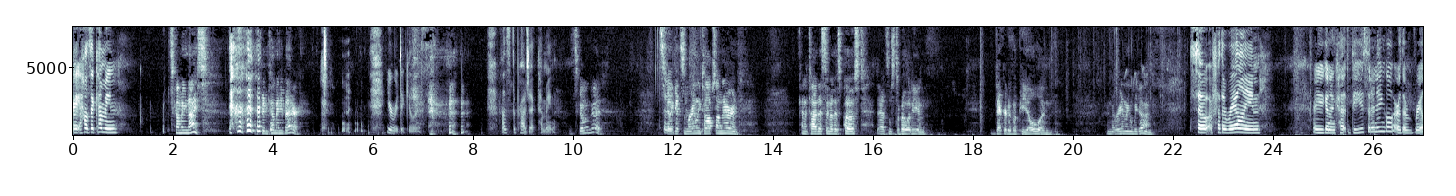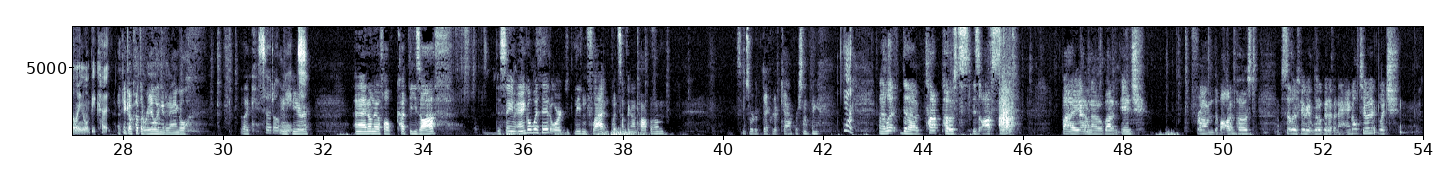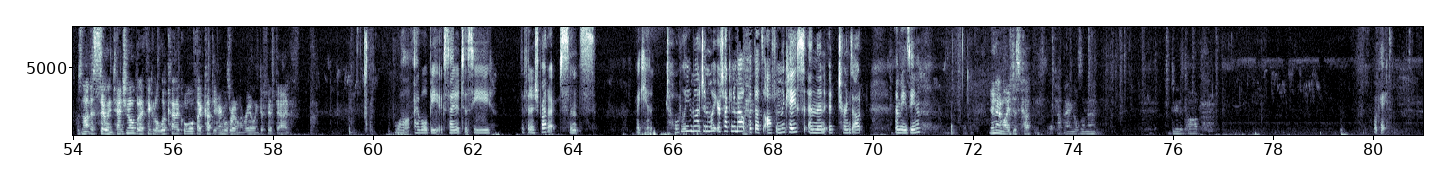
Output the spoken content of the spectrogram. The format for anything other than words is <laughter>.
right, how's it coming? It's coming nice. <laughs> it couldn't come any better. <laughs> You're ridiculous. <laughs> How's the project coming? It's going good. Just So, gotta get some railing tops on there and kind of tie this into this post to add some stability and decorative appeal and and the railing will be done. so for the railing, are you gonna cut these at an angle or the railing will be cut I think I'll cut the railing at an angle like so it'll in meet? here. And I don't know if I'll cut these off the same angle with it or leave them flat and put something on top of them. Some sort of decorative cap or something. Yeah. And I let the top post is offset by, I don't know, about an inch from the bottom post. So there's gonna be a little bit of an angle to it, which was not necessarily intentional, but I think it'll look kind of cool if I cut the angles right on the railing to fit that. Well, I will be excited to see the finished product since I can't totally imagine what you're talking about, but that's often the case, and then it turns out amazing. And I might just cut cut the angles on that. Do the top. Okay.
